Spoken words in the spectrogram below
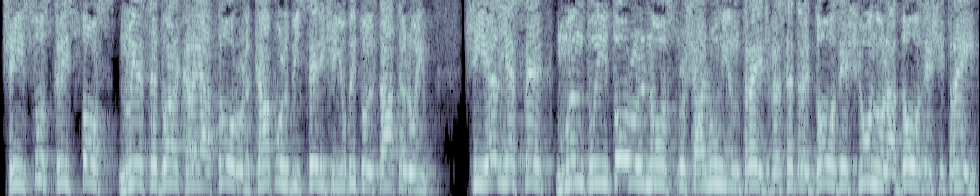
Și Isus Hristos nu este doar Creatorul, capul bisericii, iubitul Tatălui, ci El este Mântuitorul nostru și al lumii întregi. Versetele 21 la 23.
